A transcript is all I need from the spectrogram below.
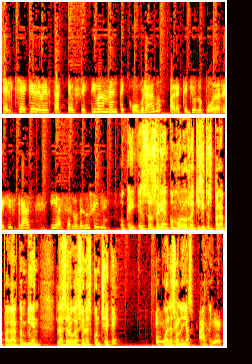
el cheque debe estar efectivamente cobrado para que yo lo pueda registrar y hacerlo deducible. Ok, ¿esos serían como los requisitos para pagar también las erogaciones con cheque? ¿O cuáles son ellos? Así es.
